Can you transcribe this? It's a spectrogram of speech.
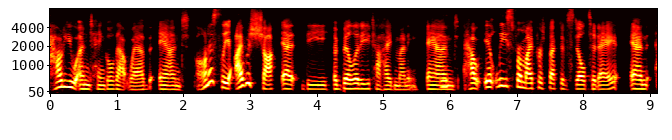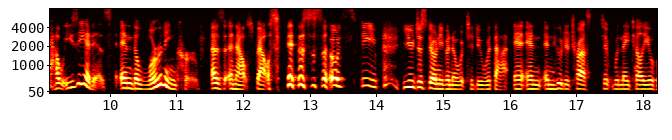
how do you untangle that web? And honestly, I was shocked at the ability to hide money mm. and mm-hmm. how, at least from my perspective, still today, and how easy it is. And the learning curve as an out spouse is so steep. You just don't even know what to do with that and, and, and who to trust when they tell you,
